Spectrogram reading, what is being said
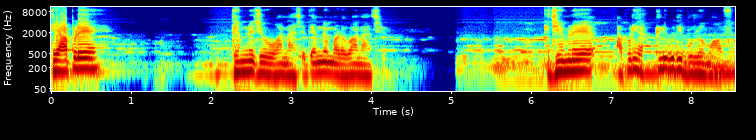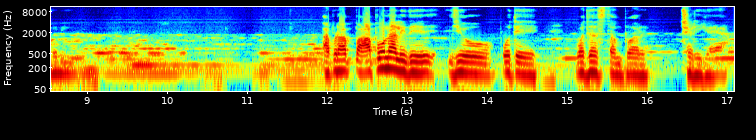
કે આપણે તેમને જોવાના છે, તેમને મળવાના છે. કે જેમણે આપણી આટલી બધી ભૂલો માફ કરી. આપણા પાપોના લીધે જેઓ પોતે વધસ્તંભ પર ચડી ગયા.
